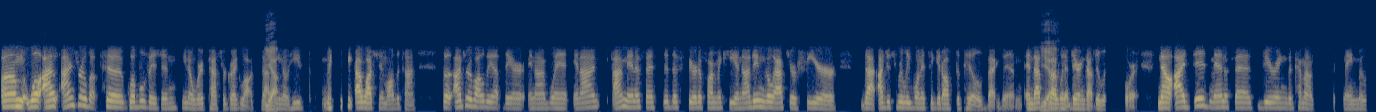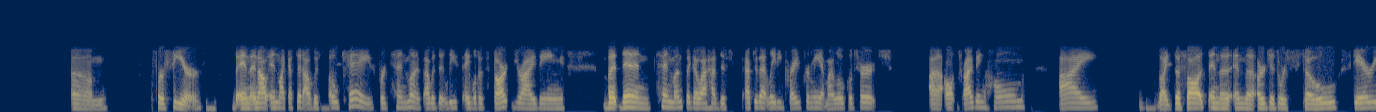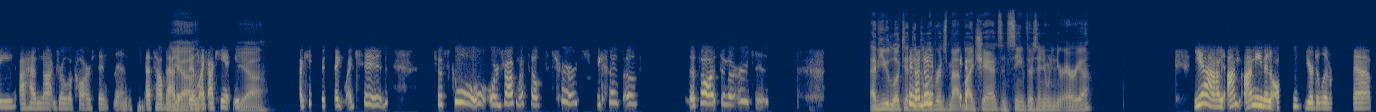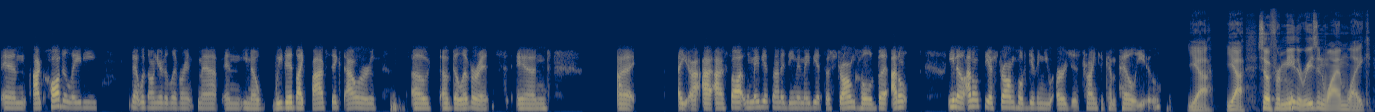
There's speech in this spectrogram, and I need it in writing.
Um, well, I, I drove up to Global Vision, you know, where Pastor Greg Locke, that, yeah. you know, he's, I watch him all the time. So I drove all the way up there and I went and I I manifested the spirit of pharmakia and I didn't go after fear that I just really wanted to get off the pills back then. And that's yeah. what I went up there and got delivered for. It. Now I did manifest during the come out name movie um for fear. And and I and like I said, I was okay for ten months. I was at least able to start driving. But then ten months ago I had this after that lady prayed for me at my local church, uh, driving home I like the thoughts and the and the urges were so scary. I have not drove a car since then. That's how bad yeah. it's been. Like I can't. Yeah. I can't even take my kid to school or drive myself to church because of the thoughts and the urges. Have you looked at And the I deliverance map by chance and seen if there's anyone in your area? Yeah, I'm I'm, I'm even on your deliverance map, and I called a lady that was on your deliverance map, and you know we did like five six hours of of deliverance, and I I I, thought well maybe it's not a demon, maybe it's a stronghold, but I don't you know I don't see a stronghold giving you urges trying to compel you. Yeah. Yeah. So for me, the reason why I'm like,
